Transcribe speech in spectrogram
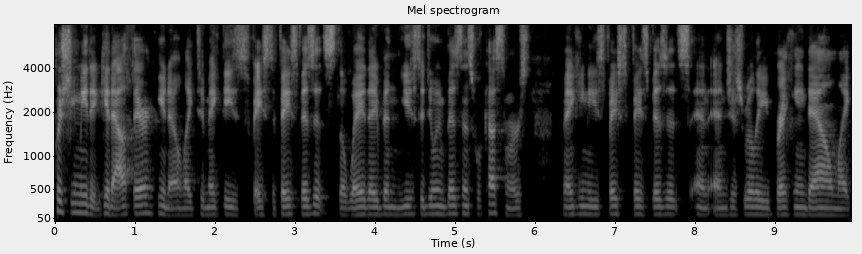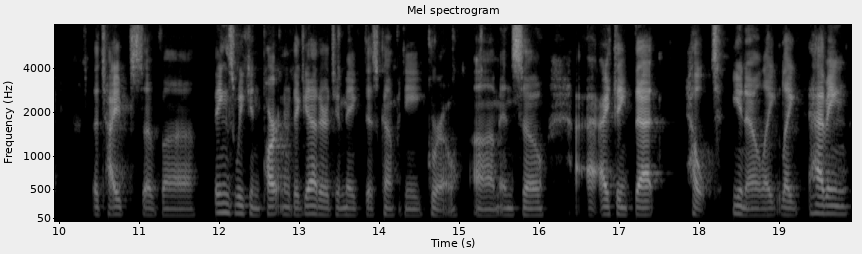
pushing me to get out there you know like to make these face-to-face visits the way they've been used to doing business with customers making these face-to-face visits and and just really breaking down like the types of uh, things we can partner together to make this company grow. Um, and so I, I think that helped you know like like having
